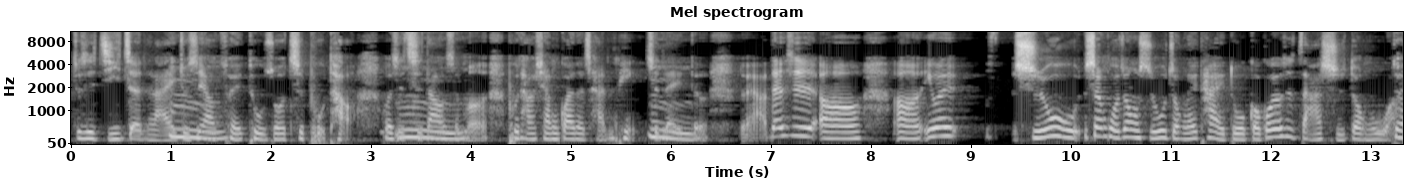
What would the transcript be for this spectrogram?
就是急诊来就是要催吐，说吃葡萄，嗯、或是吃到什么葡萄相关的产品之类的。嗯、对啊，但是呃呃，因为。食物生活中的食物种类太多，狗狗又是杂食动物啊。对。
